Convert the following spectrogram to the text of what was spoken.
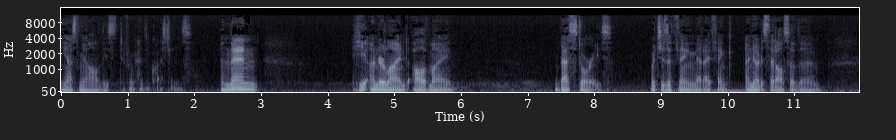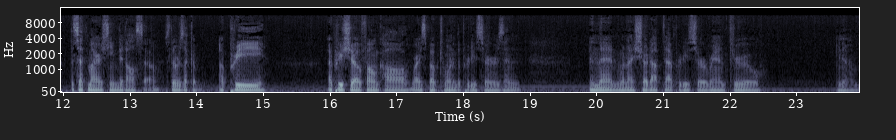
he asked me all these different kinds of questions, and then he underlined all of my best stories, which is a thing that I think I noticed that also the the Seth Meyers team did also. So there was like a, a pre a pre-show phone call where I spoke to one of the producers, and and then when I showed up, that producer ran through, you know,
